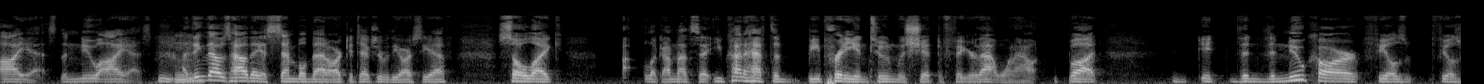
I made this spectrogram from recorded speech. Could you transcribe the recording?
IS, the new IS. I think that was how they assembled that architecture for the RCF. So, like, uh, look, I'm not saying you kind of have to be pretty in tune with shit to figure that one out, but it the the new car feels feels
